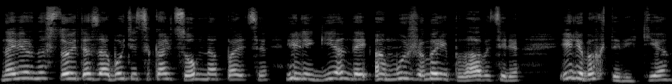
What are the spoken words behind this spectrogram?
Наверное, стоит озаботиться кольцом на пальце и легендой о муже-мореплавателе или вахтовике.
